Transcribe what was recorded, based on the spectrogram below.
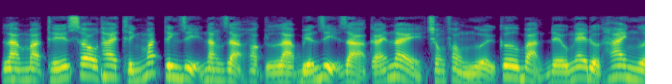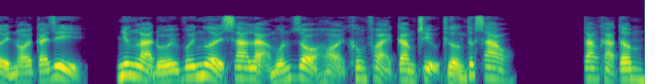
làm mặt thế sau thai thính mắt tinh dị năng giả hoặc là biến dị giả cái này trong phòng người cơ bản đều nghe được hai người nói cái gì, nhưng là đối với người xa lạ muốn dò hỏi không phải cam chịu thường thức sao. Tăng khả tâm.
